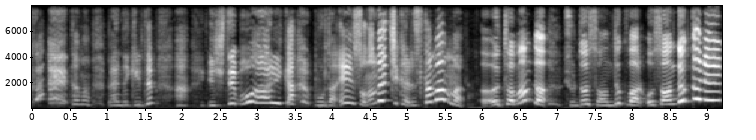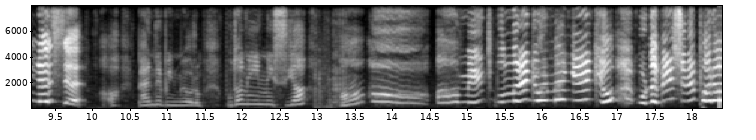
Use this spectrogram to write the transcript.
Tamam ben de girdim. Ha, işte bu harika. Buradan en sonunda çıkarız tamam mı? Aa, tamam da şurada sandık var. O sandık da neyin nesi? Aa, ben de bilmiyorum. Bu da neyin nesi ya? Ha? Ahmet bunları görmen gerekiyor. Burada bir sürü para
